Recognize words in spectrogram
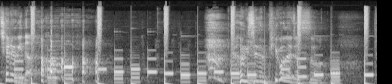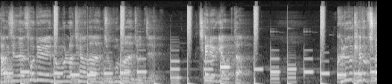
체력이다. 당신은 피곤해졌어. 당신은 소녀의 눈물로 태어난 조그마한 존재. 체력이 없다. 그래도 계속 쳐!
